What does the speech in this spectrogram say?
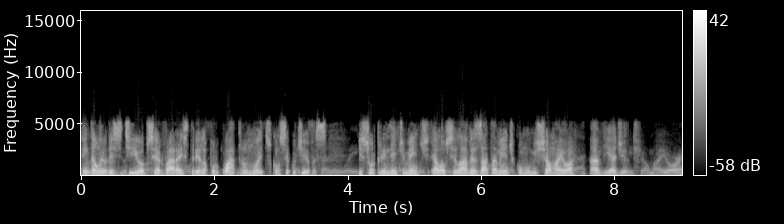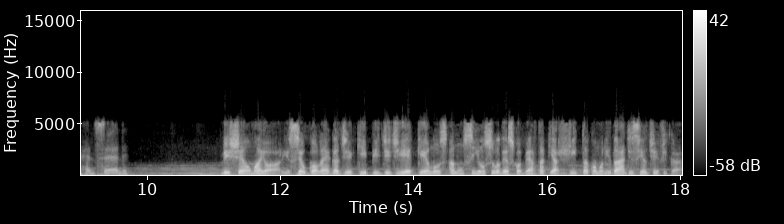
Então eu decidi observar a estrela por quatro noites consecutivas. E, surpreendentemente, ela oscilava exatamente como Michel Mayor havia dito. Michel Mayor e seu colega de equipe Didier Queloz anunciam sua descoberta que agita a comunidade científica.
